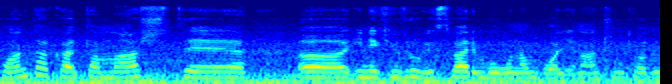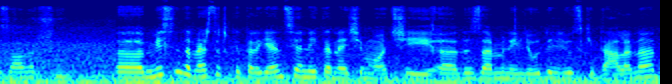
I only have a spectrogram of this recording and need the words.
kontakata, mašte uh, i nekih drugih stvari mogu na bolji način to da završi. Uh, mislim da veštačka inteligencija nikad neće moći uh, da zameni ljudi, ljudski talenat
